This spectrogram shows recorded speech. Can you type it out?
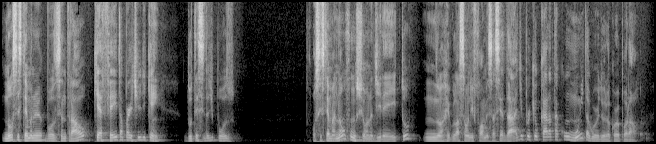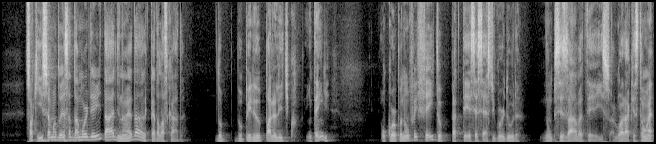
no sistema nervoso central que é feita a partir de quem? Do tecido adiposo o sistema não funciona direito na regulação de fome e saciedade porque o cara está com muita gordura corporal. Só que isso é uma doença da modernidade, não é da pedra lascada, do, do período paleolítico, entende? O corpo não foi feito para ter esse excesso de gordura. Não precisava ter isso. Agora, a questão é,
